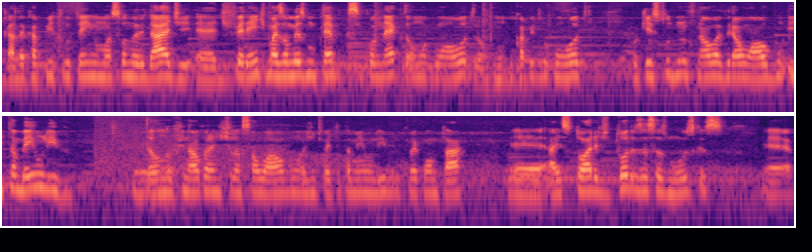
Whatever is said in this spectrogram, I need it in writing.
cada capítulo tem uma sonoridade é, diferente, mas ao mesmo tempo que se conecta uma com a outra, um, um capítulo com o outro, porque isso tudo no final vai virar um álbum e também um livro. Então, no final, quando a gente lançar o álbum, a gente vai ter também um livro que vai contar é, a história de todas essas músicas, é,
